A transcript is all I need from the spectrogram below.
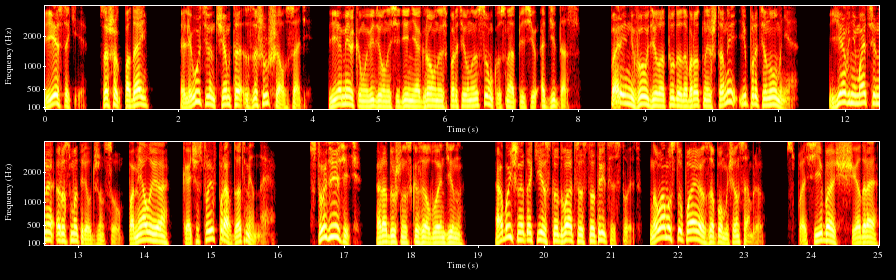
Есть такие? Сашок, подай». Леутин чем-то зашуршал сзади. Я мельком увидел на сиденье огромную спортивную сумку с надписью «Адидас». Парень выудил оттуда добротные штаны и протянул мне. Я внимательно рассмотрел джинсу, помял ее, качество и вправду отменное. «Сто десять!» — радушно сказал блондин. «Обычно такие 120-130 стоят, но вам уступаю за помощь ансамблю». «Спасибо, щедро»,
